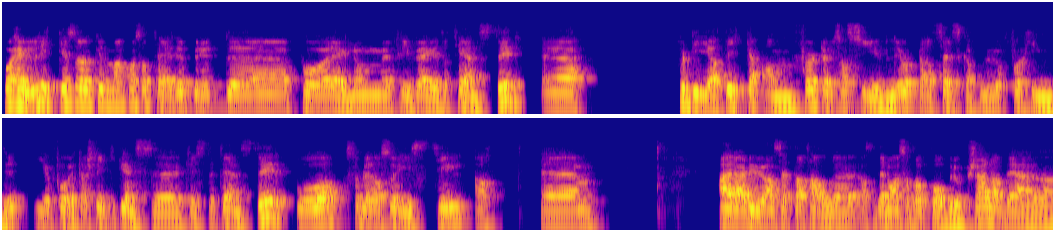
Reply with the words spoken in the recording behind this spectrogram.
Og heller ikke så kunne man konstatere brudd eh, på reglene om fri bevegelighet og tjenester. Eh, fordi at det ikke er anført eller sannsynliggjort at selskapet ble forhindret i å foreta slike grensekryssende tjenester. Og så ble det også vist til at eh, her er det uansett at tale altså Det man i så fall påberoper seg, da, det er jo da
